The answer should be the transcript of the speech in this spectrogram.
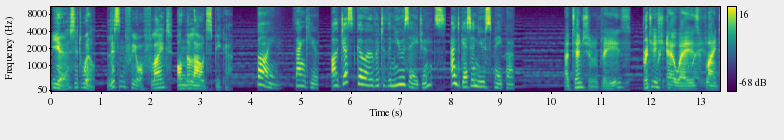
Yes, it will. Listen for your flight on the loudspeaker. Fine, thank you. I'll just go over to the newsagents and get a newspaper. Attention, please. British Airways flight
